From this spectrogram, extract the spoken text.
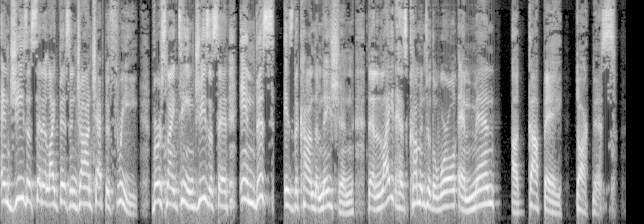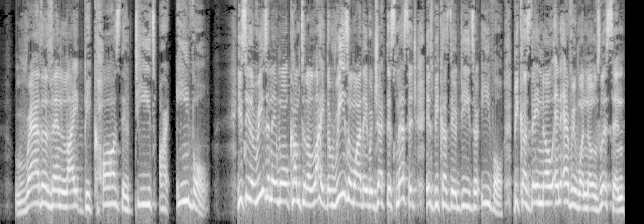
And Jesus said it like this in John chapter 3, verse 19. Jesus said, In this is the condemnation that light has come into the world and men agape darkness rather than light because their deeds are evil. You see, the reason they won't come to the light, the reason why they reject this message is because their deeds are evil. Because they know and everyone knows, listen,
